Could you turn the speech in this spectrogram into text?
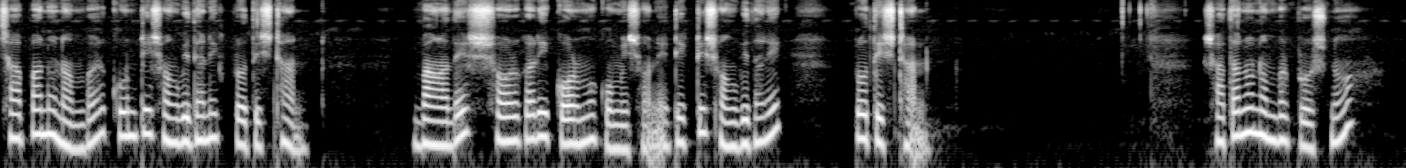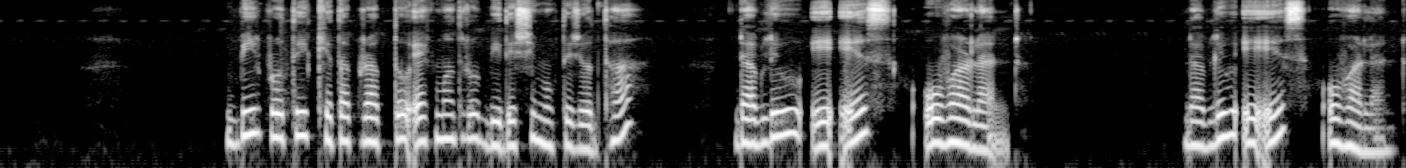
ছাপান্ন নম্বর। কোনটি সাংবিধানিক প্রতিষ্ঠান? বাংলাদেশ সরকারি কর্ম কমিশন। এটি একটি সাংবিধানিক প্রতিষ্ঠান। সাতান্ন নম্বর প্রশ্ন। বীর প্রতীক খেতাবপ্রাপ্ত একমাত্র বিদেশি মুক্তিযোদ্ধা W A S Overland. W A S Overland.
